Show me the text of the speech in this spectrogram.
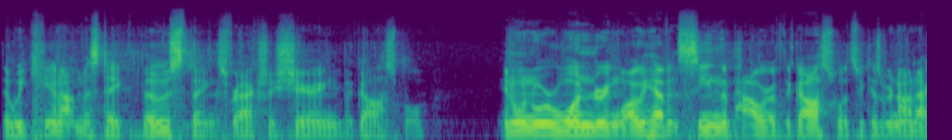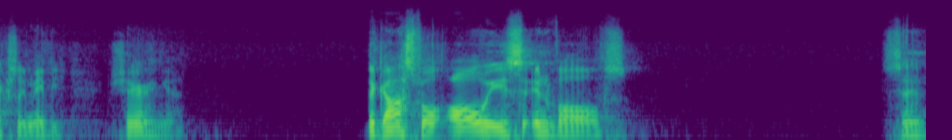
that we cannot mistake those things for actually sharing the gospel. And when we're wondering why we haven't seen the power of the gospel, it's because we're not actually maybe sharing it. The gospel always involves sin.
